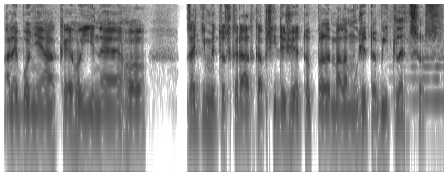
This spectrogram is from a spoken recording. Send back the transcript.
anebo nějakého jiného. Zatím mi to zkrátka přijde, že je to pelem, ale může to být lecos.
